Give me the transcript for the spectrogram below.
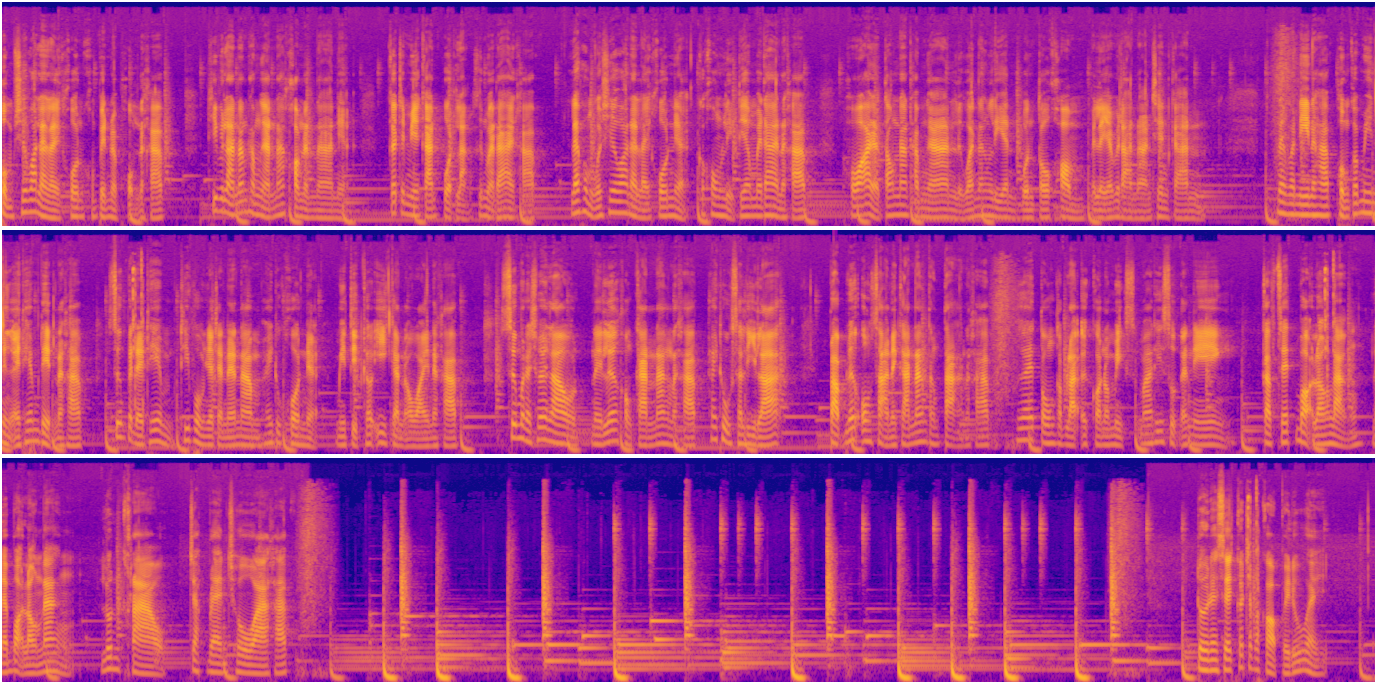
ผมเชื่อว่าหลายๆ คนคงเป็นแบบผมนะครับ ที่เวลานั่งทำงานหน้าคอมนานๆเนี่ยก็จะมีอาการปวดหลังขึ้นมาได้ครับ และผมก็เชื่อว่าหลายๆ คนเนี่ยก็คงหลีกเลี่ยงไม่ได้นะครับ เพราะว่าอาจจะต้องนั่งทำงานหรือว่านั่งเรียนบนโต๊ะคอมเป็นระยะเวลานานเช่นกัน ในวันนี้นะครับผมก็มีหนึ่งไอเทมเด็ดนะครับ ซึ่งเป็นไอเทมที่ผมอยากจะแนะนำให้ทุกคนเนี่ยมีติดเก้าอี้กันเอาไว้นะครับ ซึ่งมันจะช่วยเราในเรื่องของการนั่งนะครับ ให้ถูกสรีระปรับเรื่ององศาในการนั่งต่างๆนะครับ เพื่อให้ตรงกับหลัก ergonomics มากที่สุดนั่นเอง กับเซตเบาะรองหลัง และเบาะรองนั่ง รุ่นคราว จากแบรนด์โชวาครับโดยในเซตก็จะประกอบไปด้วย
